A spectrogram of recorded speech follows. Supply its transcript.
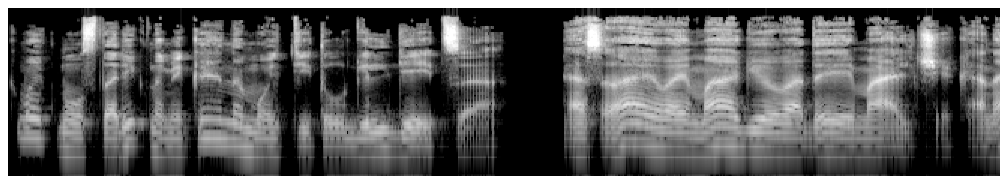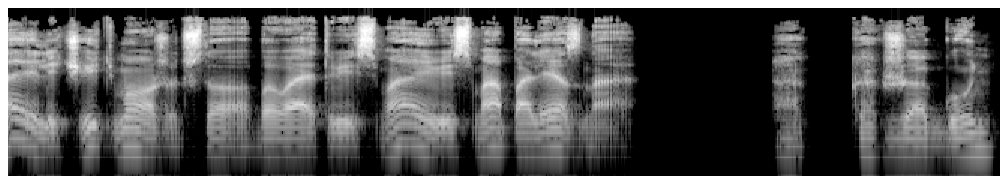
Хмыкнул старик, намекая на мой титул гильдейца. «Осваивай магию воды, мальчик. Она и лечить может, что бывает весьма и весьма полезно». «А как же огонь?»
